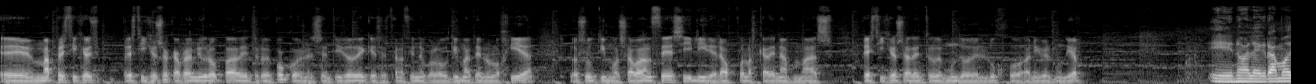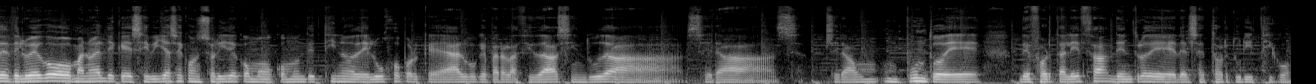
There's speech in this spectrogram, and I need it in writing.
eh, más prestigioso, que habrá en Europa dentro de poco, en el sentido de que se están haciendo con la última tecnología, los últimos avances y liderados por las cadenas más prestigiosas dentro del mundo del lujo a nivel mundial. Eh, nos alegramos desde luego, Manuel, de que Sevilla se consolide como, como un destino de lujo porque es algo que para la ciudad sin duda será, será un, punto de, fortaleza dentro del sector turístico.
